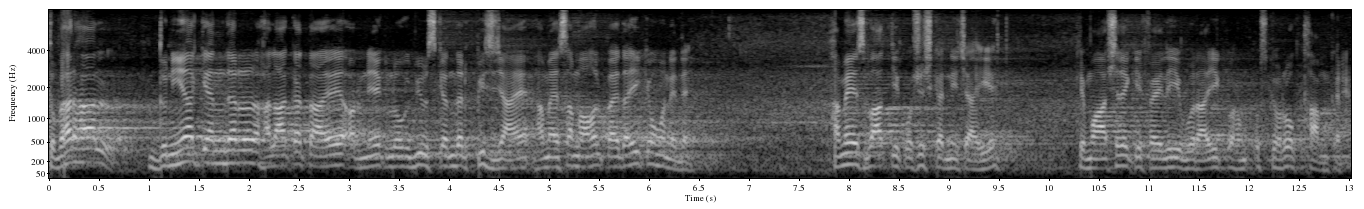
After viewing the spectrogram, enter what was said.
तो बहरहाल, दुनिया के अंदर हलाकत आए और नेक लोग भी उसके अंदर पिस जाएँ, हम ऐसा माहौल पैदा ही क्यों होने दें? हमें इस बात की कोशिश करनी चाहिए कि माशरे की फैली, बुराई को हम, उसको रोकथाम करें।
